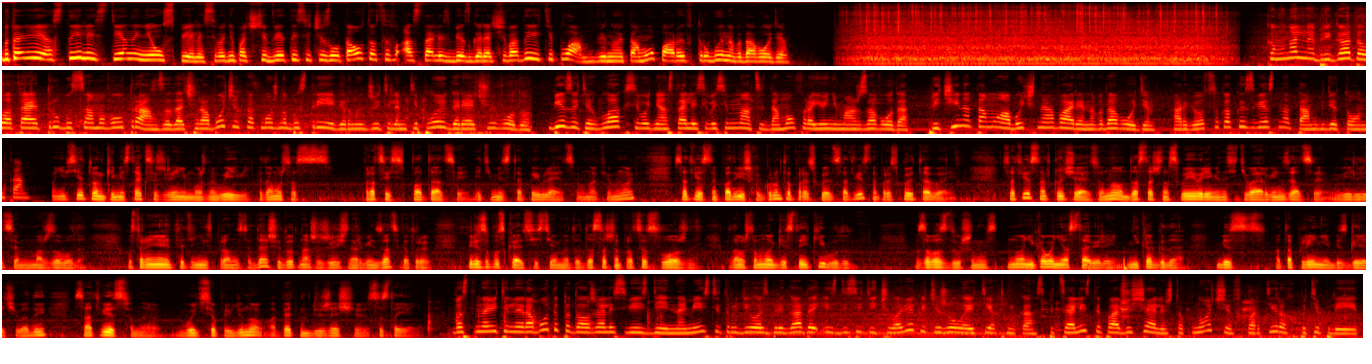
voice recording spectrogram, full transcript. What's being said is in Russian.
Батареи остыли, стены не успели. Сегодня почти 2000 златоустовцев остались без горячей воды и тепла. Виной тому порыв трубы на водоводе. Коммунальная бригада латает трубы с самого утра. Задача рабочих – как можно быстрее вернуть жителям тепло и горячую воду. Без этих благ сегодня остались 18 домов в районе машзавода. Причина тому – обычная авария на водоводе. А рвется, как известно, там, где тонко. Не все тонкие места, к сожалению, можно выявить, потому что процессе эксплуатации эти места появляются вновь и вновь. Соответственно, подвижка грунта происходит, соответственно, происходит авария. Соответственно, отключаются. Но достаточно своевременно сетевая организация в лице маршзавода устраняет эти неисправности. Дальше идут наши жилищные организации, которые перезапускают систему. Это достаточно процесс сложный, потому что многие стояки будут завоздушены, но никого не оставили никогда без отопления, без горячей воды. Соответственно, будет все приведено опять в надлежащее состояние. Восстановительные работы продолжались весь день. На месте трудилась бригада из 10 человек и тяжелая техника. Специалисты пообещали, что к ночи в квартирах потеплеет.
